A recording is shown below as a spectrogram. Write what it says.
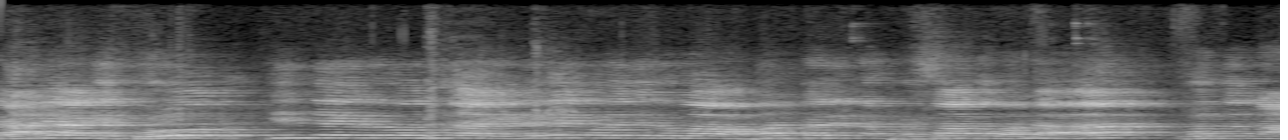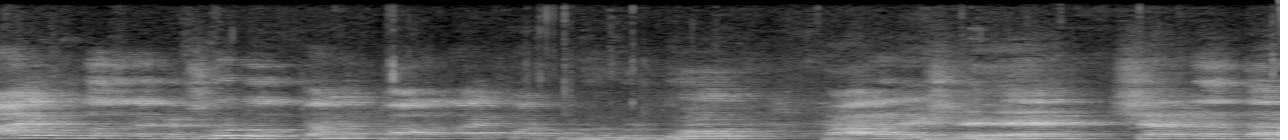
ಖಾಲಿ ಆಗಿತ್ತು. ಹಿಂದೆ ಇರುವಂತಹ ಎಡಗೈ ಒಳಗಿರುವ ಭಟ್ಟಲಿನ ಪ್ರಸಾದವನ್ನ ಒಂದು ನಾಯಿ ಬಂದು ಅದನ್ನ ಕಚ್ಕೊಂಡು ತನ್ನ ಪಾಲನ್ನಾಗಿ ಮಾಡ್ಕೊಂಡು ಬಿಡ್ತು ಕಾರಣ ಇಷ್ಟೇ ಶರಣರಂತಾರ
